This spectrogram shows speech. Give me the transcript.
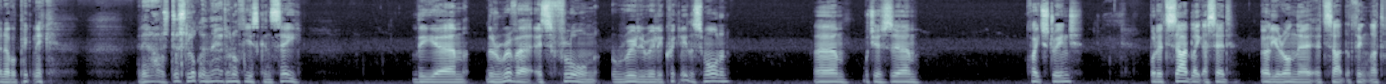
and have a picnic. And then I was just looking there, I don't know if you can see, the um, the river is flown really, really quickly this morning, um, which is um, quite strange. But it's sad, like I said earlier on there, it's sad to think that,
